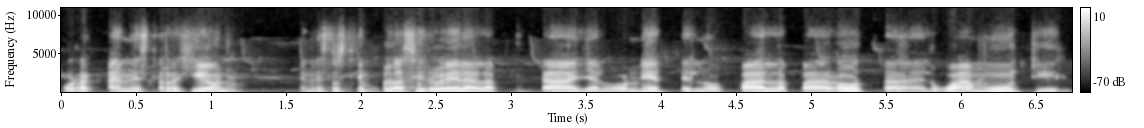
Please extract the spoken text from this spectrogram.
por acá en esta región, en estos tiempos la ciruela, la pitaya, el bonete, el nopal, la parota, el guamuchil,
